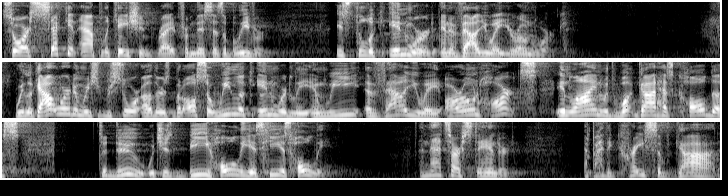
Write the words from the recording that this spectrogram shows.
So, our second application, right, from this as a believer is to look inward and evaluate your own work. We look outward and we should restore others, but also we look inwardly and we evaluate our own hearts in line with what God has called us to do, which is be holy as He is holy. And that's our standard. And by the grace of God,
